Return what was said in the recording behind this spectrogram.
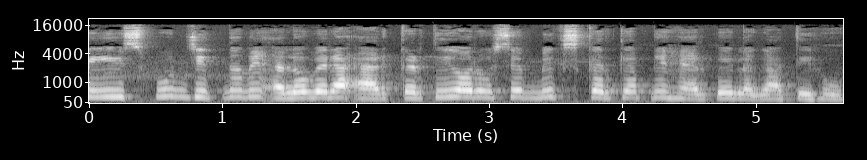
टीस्पून जितना मैं एलोवेरा ऐड करती हूँ और उसे मिक्स करके अपने हेयर पे लगाती हूँ।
